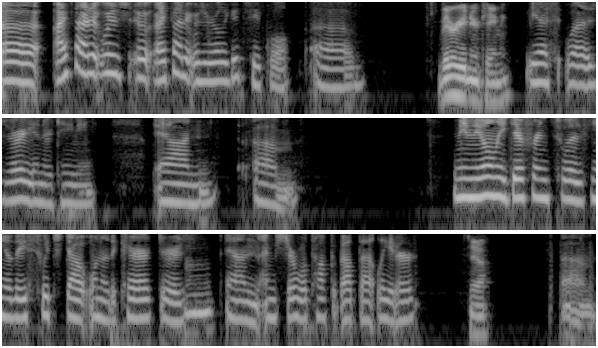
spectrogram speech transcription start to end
uh I thought it was I thought it was a really good sequel. Um Very entertaining. Yes, it was very entertaining, and um, I mean the only difference was you know they switched out one of the characters, Mhm. and I'm sure we'll talk about that later. Yeah. Um,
